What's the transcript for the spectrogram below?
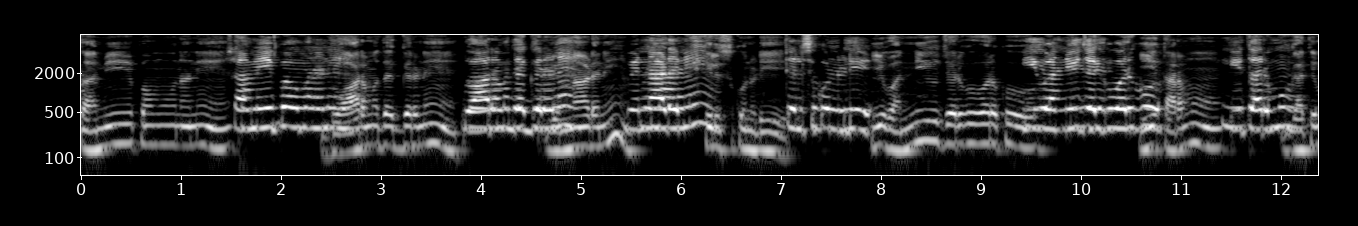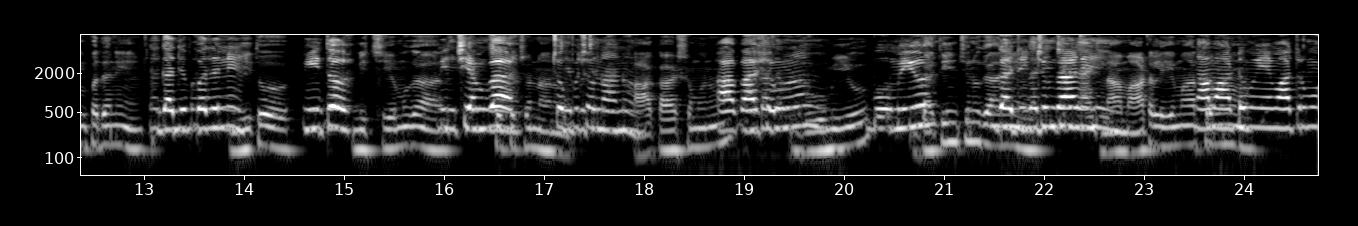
సమీపమునని సమీపమునని ద్వారము దగ్గరనే ద్వారము దగ్గరనే ఉన్నాడని విన్నాడని తెలుసుకొనుడి. తెలుసుకున్నది ఇవన్నీ జరుగు వరకు ఇవన్నీ జరిగే వరకు ఈ తరము ఈ తరము గతింపదని గతిపదని మీతో మీతో నిశ్చయముగా నిశ్చయముగా చెప్పుచున్నాను. ఆకాశమును ఆకాశమును భూమియు భూమియు గతించును గాని గతించుగాని నా మాటలు ఏమాత్రము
